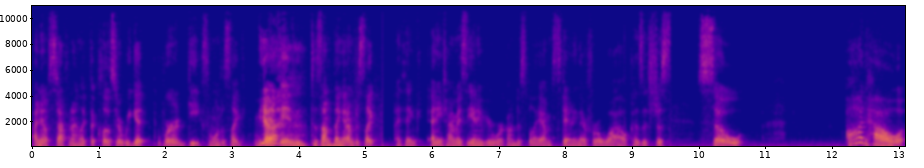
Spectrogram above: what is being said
I know Steph and I like the closer we get, we're geeks and we'll just like Yeah. get into something, and I'm just like, I think anytime I see any of your work on display, I'm standing there for a while because it's just so odd how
